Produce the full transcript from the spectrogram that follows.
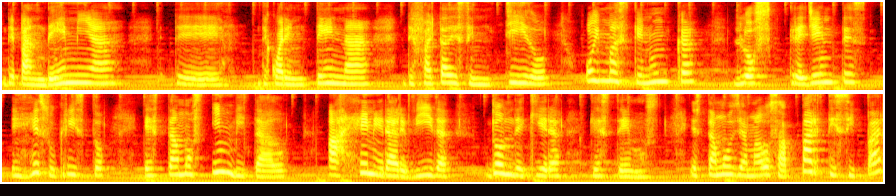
de pandemia, de de cuarentena, de falta de sentido, hoy más que nunca los creyentes en Jesucristo estamos invitados a generar vida donde quiera que estemos. Estamos llamados a participar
